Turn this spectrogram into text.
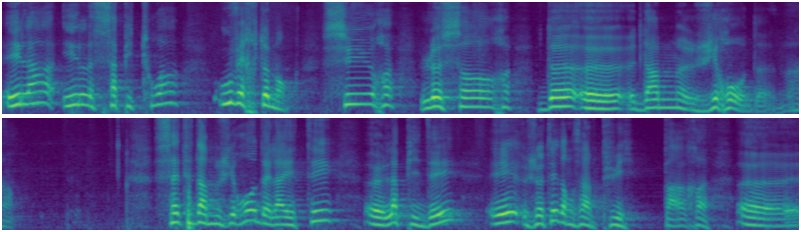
Et là, il s'apitoie ouvertement sur le sort de dame Giraude. Cette dame Giraude, elle a été euh, lapidée et jetée dans un puits par euh,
